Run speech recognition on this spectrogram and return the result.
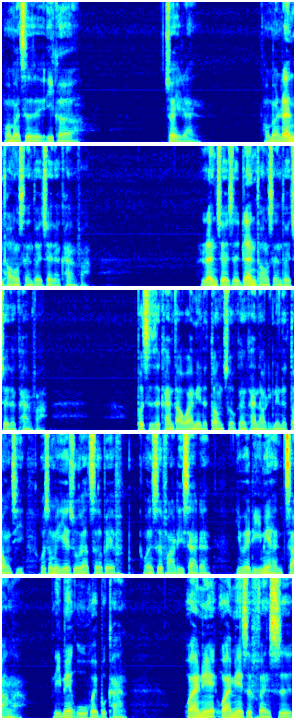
我们是一个罪人。我们认同神对罪的看法，认罪是认同神对罪的看法，不只是看到外面的动作，更看到里面的动机。为什么耶稣要责备文士法利赛人？因为里面很脏啊，里面污秽不堪，外面外面是粉饰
